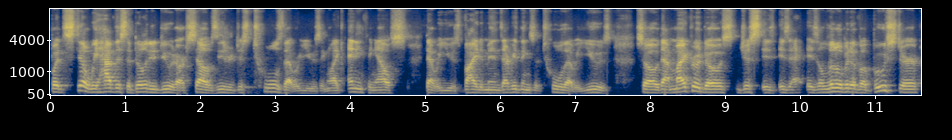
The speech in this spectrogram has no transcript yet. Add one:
but still we have this ability to do it ourselves. These are just tools that we're using, like anything else that we use vitamins everything's a tool that we use. So that microdose just is is a, is a little bit of a booster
